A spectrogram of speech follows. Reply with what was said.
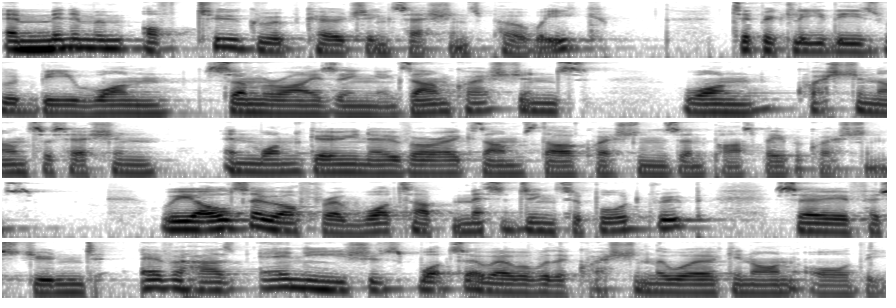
a minimum of two group coaching sessions per week. Typically, these would be one summarizing exam questions, one question answer session, and one going over our exam style questions and past paper questions. We also offer a WhatsApp messaging support group, so if a student ever has any issues whatsoever with the question they're working on or the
